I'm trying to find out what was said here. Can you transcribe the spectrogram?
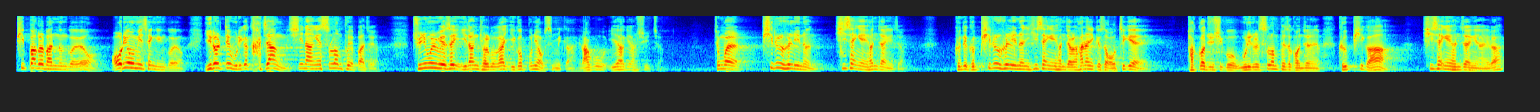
핍박을 받는 거예요. 어려움이 생긴 거예요. 이럴 때 우리가 가장 신앙의 슬럼프에 빠져요. 주님을 위해서 일한 결과가 이것뿐이 없습니까? 라고 이야기할 수 있죠. 정말 피를 흘리는 희생의 현장이죠. 그런데 그 피를 흘리는 희생의 현장을 하나님께서 어떻게 바꿔주시고 우리를 슬럼프에서 건져내요? 그 피가 희생의 현장이 아니라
